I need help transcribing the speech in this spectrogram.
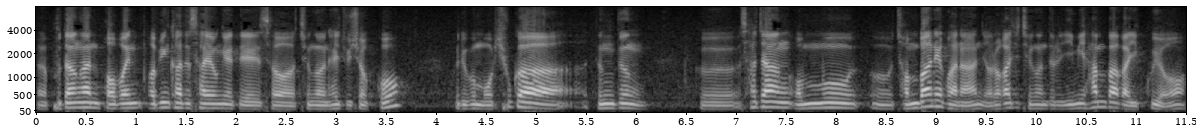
어, 부당한 법인, 법인카드 사용에 대해서 증언해 주셨고 그리고 뭐 휴가 등등 그 사장 업무 어, 전반에 관한 여러 가지 증언들을 이미 한 바가 있고요.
